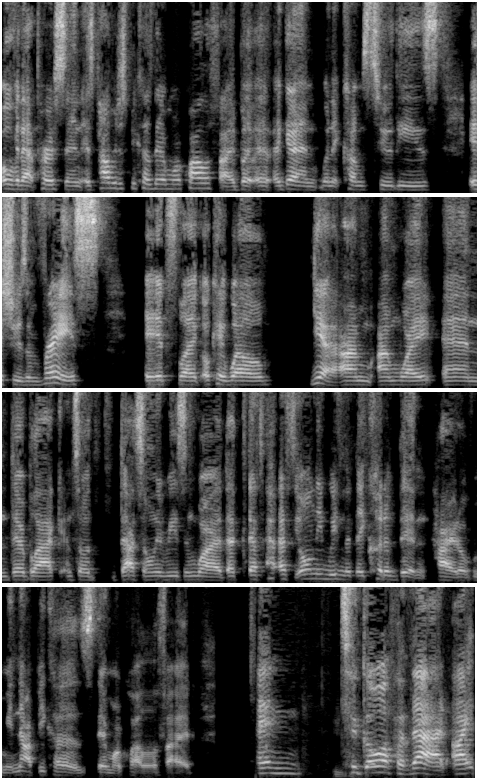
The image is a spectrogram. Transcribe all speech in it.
over that person is probably just because they're more qualified. But uh, again when it comes to these issues of race it's like okay well yeah i'm i'm white and they're black and so that's the only reason why that that's that's the only reason that they could have been hired over me not because they're more qualified. And to go off of that, I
